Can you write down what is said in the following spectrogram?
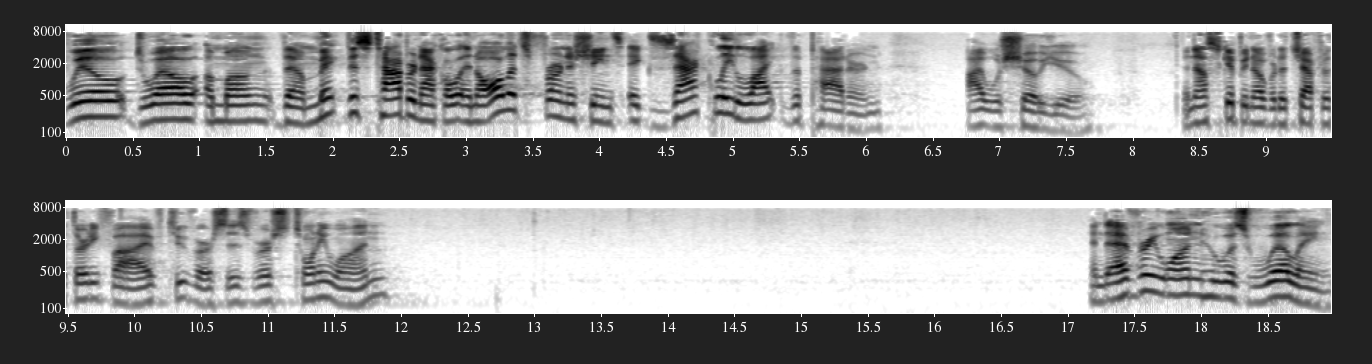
will dwell among them. Make this tabernacle and all its furnishings exactly like the pattern I will show you. And now skipping over to chapter 35, two verses, verse 21. And everyone who was willing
